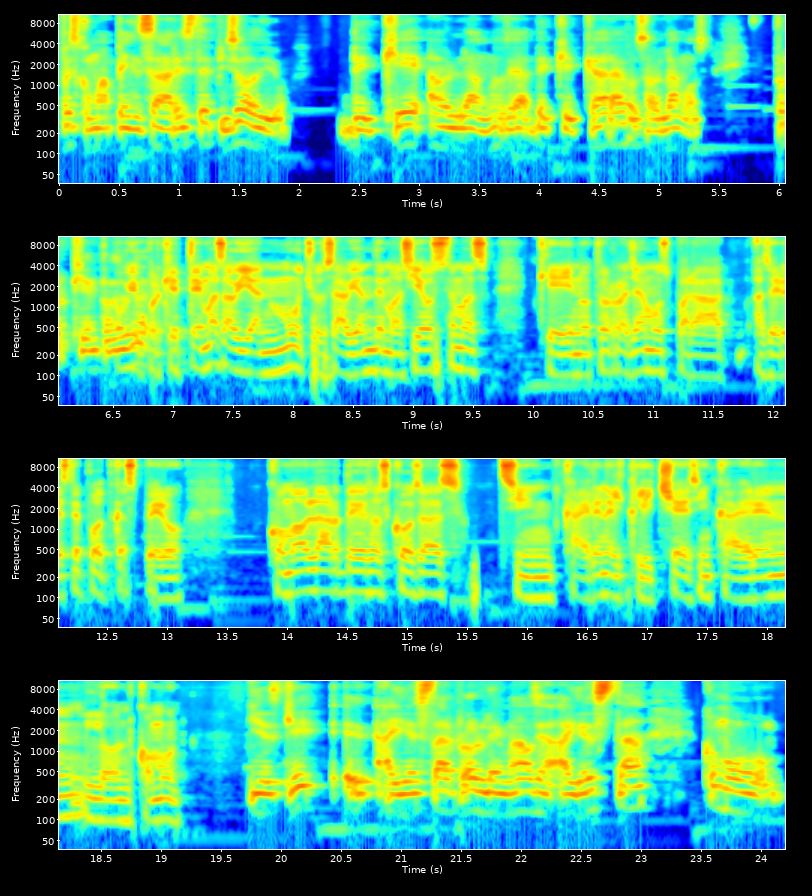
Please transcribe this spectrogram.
pues como a pensar este episodio. ¿De qué hablamos? O sea, ¿de qué carajos hablamos? Porque entonces... Obvio, porque temas habían muchos, habían demasiados temas que nosotros rayamos para hacer este podcast, pero ¿cómo hablar de esas cosas sin caer en el cliché, sin caer en lo común? Y es que eh, ahí está el problema, o sea, ahí está como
